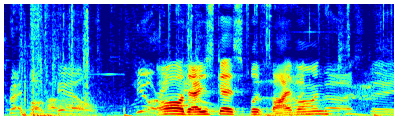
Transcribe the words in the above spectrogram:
Triple kill. Fury Oh, did I just get a split five on? Bloodthirsty.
